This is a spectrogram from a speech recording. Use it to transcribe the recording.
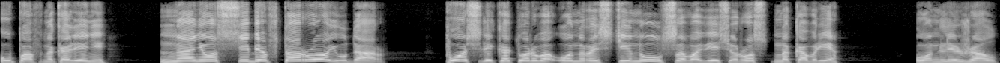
упав на колени, нанес себе второй удар, после которого он растянулся во весь рост на ковре. Он лежал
